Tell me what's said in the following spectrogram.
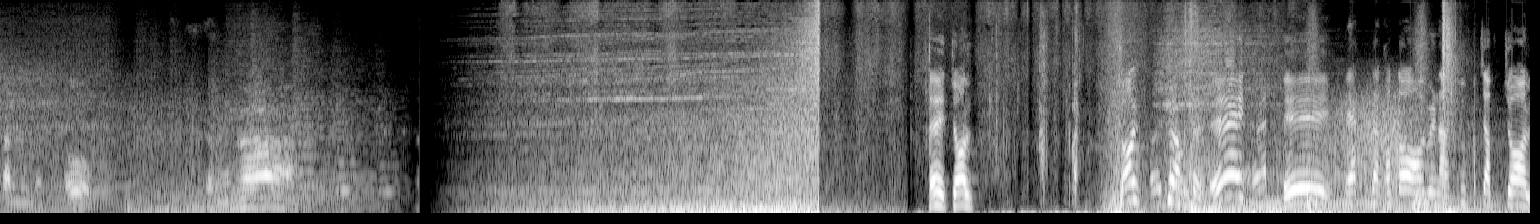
ছাড়বো না। ও ছাড়বো না। এই চল। চল। এই এই একটা কথা হবে না চুপচাপ চল।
